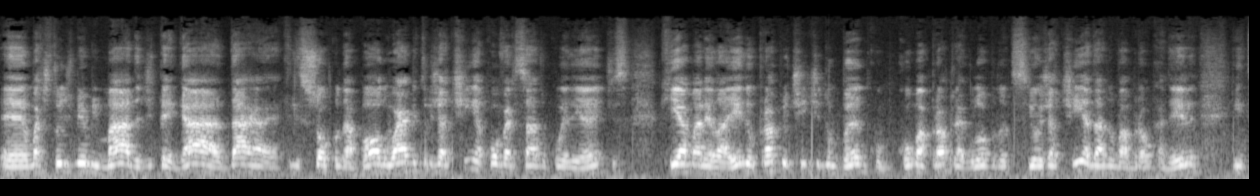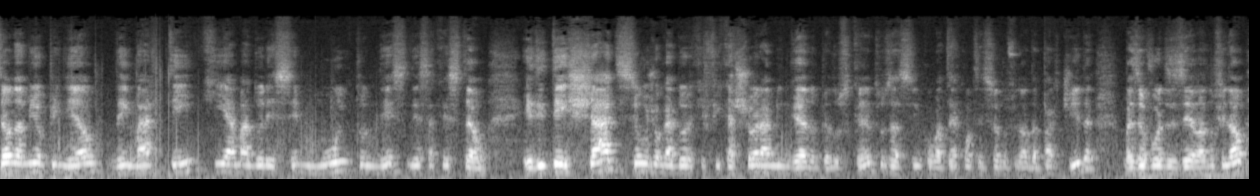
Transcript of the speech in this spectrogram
é, uma atitude meio mimada de pegar, dar aquele soco na bola. O árbitro já tinha conversado com ele antes que ia amarelar ele. O próprio Tite do banco, como a própria Globo noticiou, já tinha dado uma bronca nele. Então, na minha opinião, Neymar tem que amadurecer muito nesse, nessa questão. Ele deixar de ser um jogador que fica choramingando pelos cantos, assim como até aconteceu no final da partida, mas eu vou dizer lá no final,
